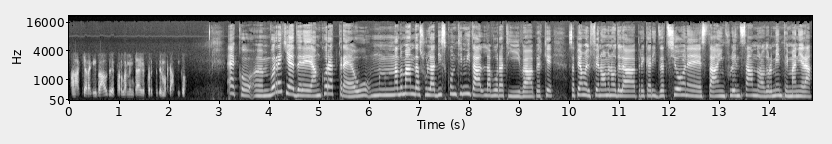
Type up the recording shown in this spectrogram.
a Chiara Gribaudo e ai parlamentari del Partito Democratico. Ecco, ehm, vorrei chiedere ancora a Treu una domanda sulla discontinuità lavorativa, perché sappiamo che il fenomeno della precarizzazione sta influenzando naturalmente in maniera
